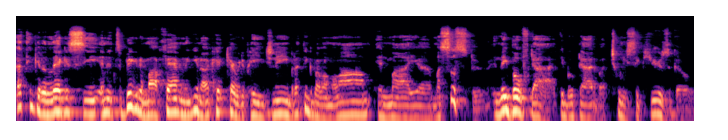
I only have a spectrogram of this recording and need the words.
I think of the legacy, and it's bigger than my family. You know, I can't carry the page name, but I think about my mom and my uh, my sister, and they both died. They both died about 26 years ago,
